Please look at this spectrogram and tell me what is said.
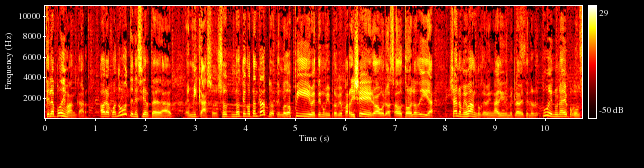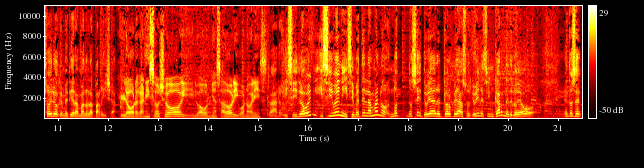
Te la podés bancar. Ahora, cuando vos tenés cierta edad, en mi caso, yo no tengo tanta edad, pero tengo dos pibes, tengo mi propio parrillero, hago los asados todos los días, ya no me banco que venga alguien y me clave tener. Tuve en una época un suegro que metía la mano en la parrilla. Lo organizo yo y lo hago en mi asador y vos no venís. Claro, y si lo ven, y si ven y si metés la mano, no, no sé, te voy a dar el peor pedazo. El que viene sin carne te lo doy a Entonces,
